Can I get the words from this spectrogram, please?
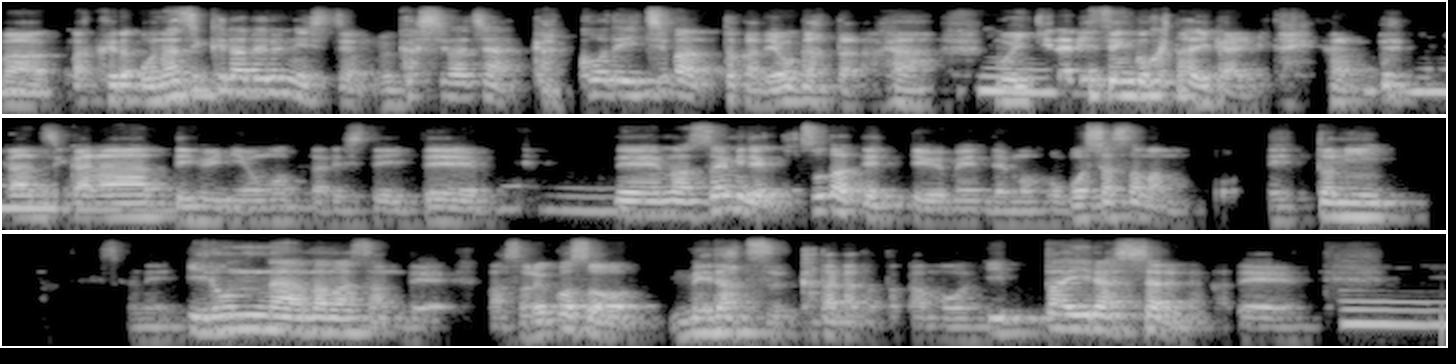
まあ、まあ同じ比べるにしても昔はじゃあ学校で一番とかでよかったのがもういきなり全国大会みたいな感じかなっていうふうに思ったりしていてで、まあ、そういう意味で子育てっていう面でも保護者様もネットにですかね、いろんなママさんで、まあ、それこそ目立つ方々とかもいっぱいいらっしゃる中で、うん。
